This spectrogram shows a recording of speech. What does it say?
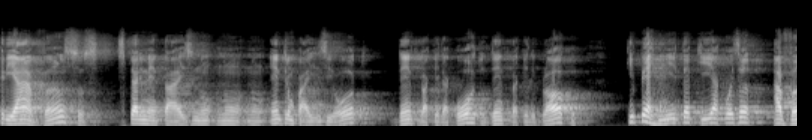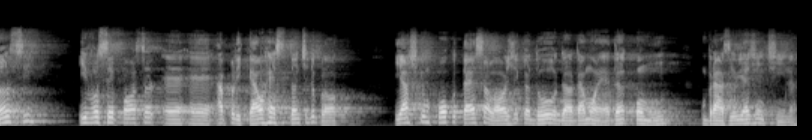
criar avanços experimentais no, no, no, entre um país e outro, dentro daquele acordo, dentro daquele bloco, que permita que a coisa avance e você possa é, é, aplicar o restante do bloco. E acho que um pouco está essa lógica do, da, da moeda comum, Brasil e Argentina.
